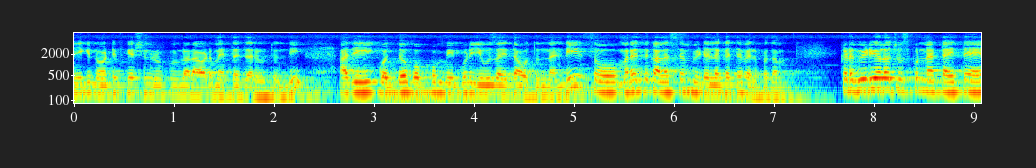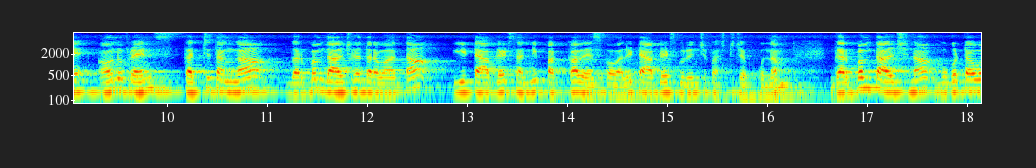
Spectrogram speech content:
మీకు నోటిఫికేషన్ రూపంలో రావడం అయితే జరుగుతుంది. అది కొద్దో గొప్ప మీకు కూడా యూజ్ అయితే అవుతుందండి. సో మరెందుకు ఆలస్యం? వీడియోలోకి అయితే వెళ్ళిపోదాం. ఇక్కడ వీడియోలో చూసుకున్నట్టయితే అవును ఫ్రెండ్స్ ఖచ్చితంగా గర్భం దాల్చిన తర్వాత ఈ ట్యాబ్లెట్స్ అన్నీ పక్కా వేసుకోవాలి. ట్యాబ్లెట్స్ గురించి ఫస్ట్ చెప్పుకుందాం. గర్భం దాల్చిన ఒకటవ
